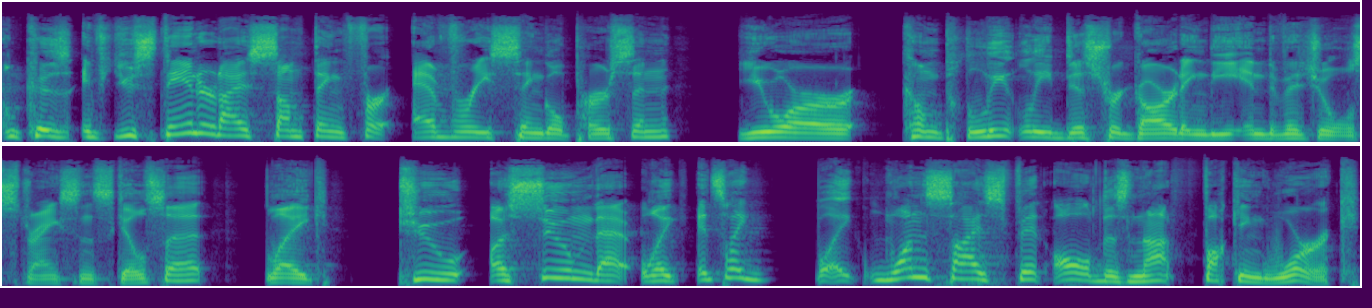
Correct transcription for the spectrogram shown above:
because if you standardize something for every single person, you are completely disregarding the individual strengths and skill set. Like to assume that like it's like like one size fit all does not fucking work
